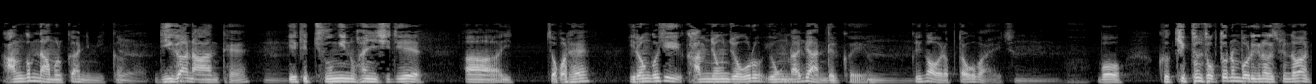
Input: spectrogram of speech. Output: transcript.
앙금 남을 거 아닙니까? 네. 네가 나한테 음. 이렇게 중인 환시리에 아, 저걸 해? 이런 것이 감정적으로 용납이 음. 안될 거예요. 음. 그러니까 어렵다고 봐야죠. 음. 뭐그 깊은 속도는 모르긴 하겠습니다만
